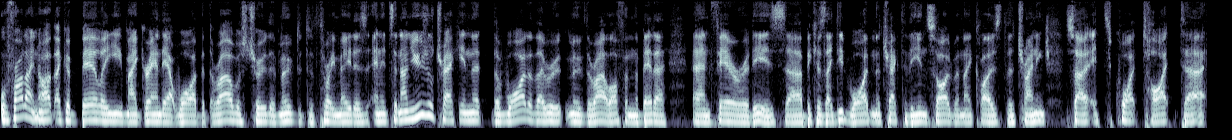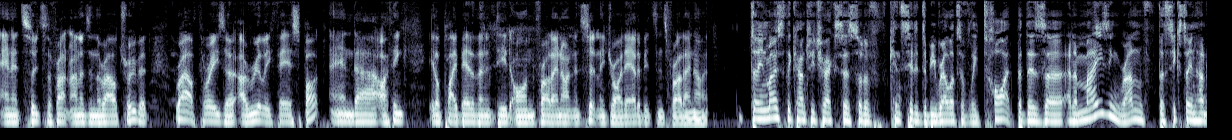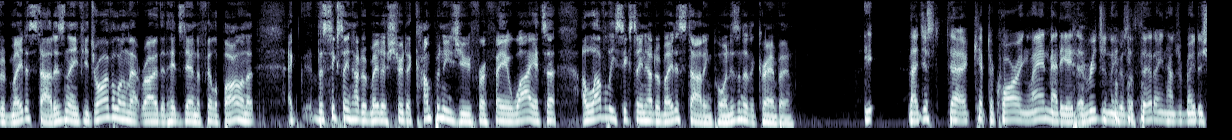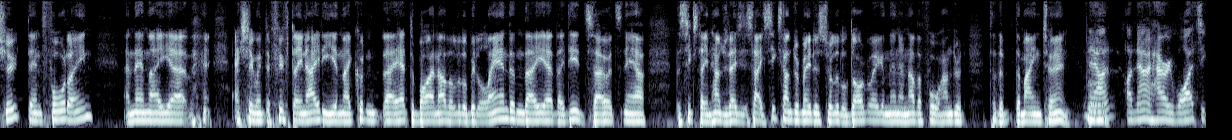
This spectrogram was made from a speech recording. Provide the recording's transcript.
Well, Friday night they could barely make ground out wide, but the rail was true. They've moved it to three metres, and it's an unusual track in that the wider they move the rail, often the better and fairer it is, uh, because they did widen the track to the inside when they closed the training. So it's quite tight, uh, and it suits the front runners in the rail true. But rail three is a, a really fair spot, and uh, I think it'll play better than it did on Friday night, and it's certainly dried out a bit since Friday night. Dean, most of the country tracks are sort of considered to be relatively tight, but there's a, an amazing run, the 1600 metre start, isn't there? If you drive along that road that heads down to Phillip Island, it, it, the 1600 metre chute accompanies you for a fair way. It's a, a lovely 1600 metre starting point, isn't it, at Cranbourne? They just uh, kept acquiring land, Matty. It originally was a 1300 metre chute, then 14, and then they uh, actually went to 1580, and they couldn't. They had to buy another little bit of land, and they uh, they did. So it's now the 1600, as you say, 600 metres to a little dogleg, and then another 400 to the, the main turn. Now I know Harry White's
